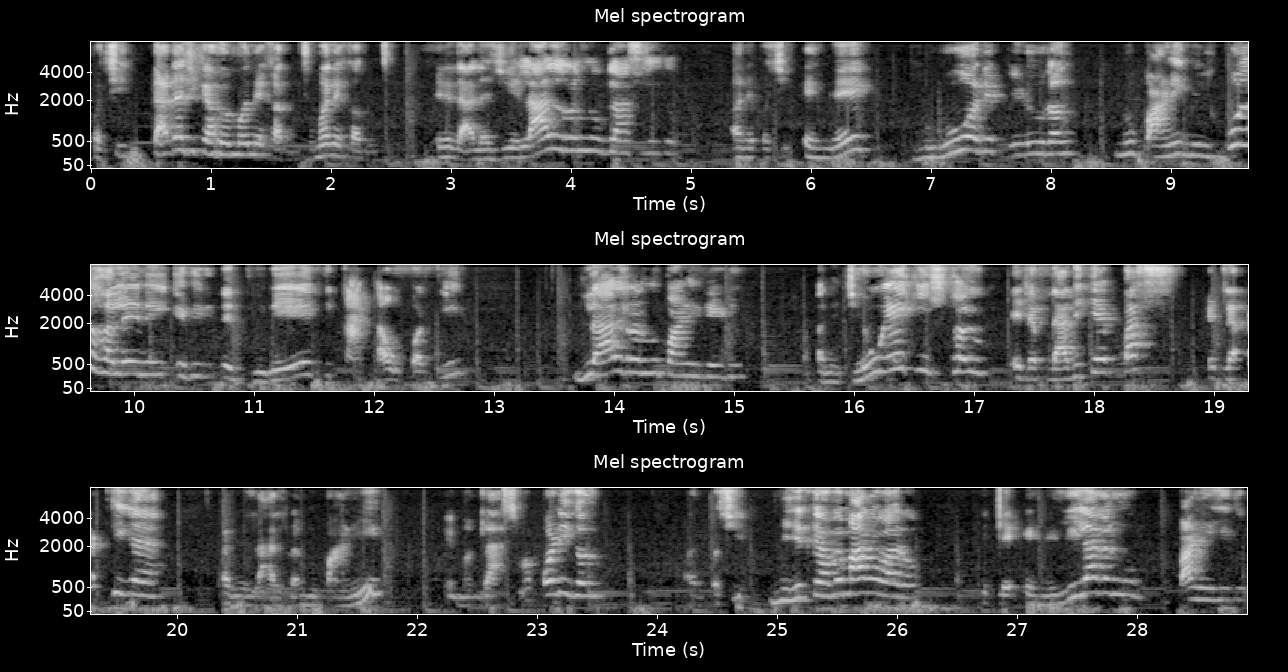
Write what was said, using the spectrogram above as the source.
પછી દાદાજી કે હવે મને કરવું છે, મને કરવું છે. એટલે દાદાજીએ લાલ રંગનો ગ્લાસ લીધો. અને પછી એમણે ભૂરું અને પીળું રંગનું પાણી બિલકુલ હલે નહીં. એવી રીતે ધીરેથી કાંઠા ઉપરથી લાલ રંગનું પાણી રેડ્યું. અને જેવું એક ઇંચ થયું, એટલે દાદી કે, બસ, એટલે અટકી ગયા. અને લાલ રંગનું પાણી એમાં ગ્લાસમાં પડી ગયું. અને પછી મિહિર કે, હવે મારો વારો. એટલે એને લીલા રંગનું પાણી લીધું.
